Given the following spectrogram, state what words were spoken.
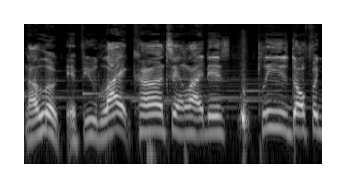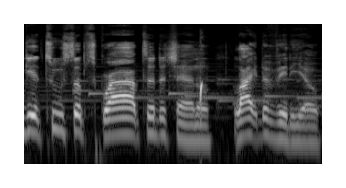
Now look, if you like content like this, please don't forget to subscribe to the channel, like the video.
